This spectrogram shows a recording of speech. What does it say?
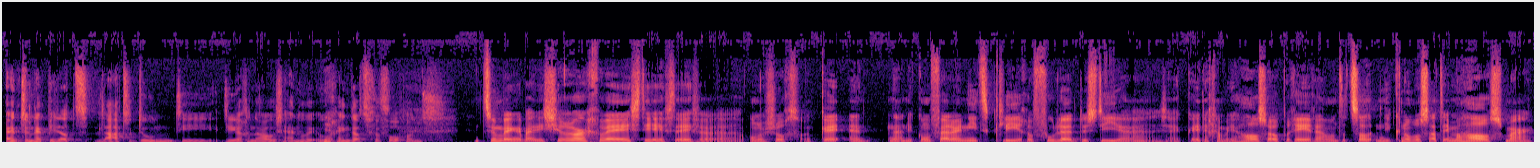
En toen heb je dat laten doen, die diagnose. En hoe, hoe Ja. ging dat vervolgens? Toen ben ik bij die chirurg geweest. Die heeft even eh, onderzocht. Oké, en nou, die kon verder niet klieren voelen. Dus die eh, zei: Oké, dan gaan we je hals opereren. Want het die knobbel zat in mijn hals. Maar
